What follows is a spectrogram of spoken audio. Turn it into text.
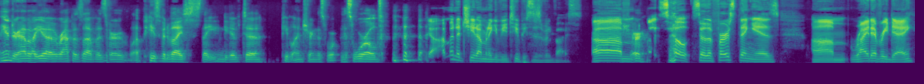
Andrew, how about you wrap us up? Is there a piece of advice that you can give to people entering this wor- this world? yeah, I'm going to cheat. I'm going to give you two pieces of advice. Um, sure. So so the first thing is um, write every day.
